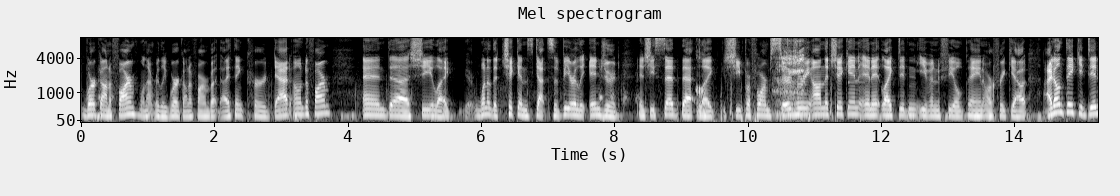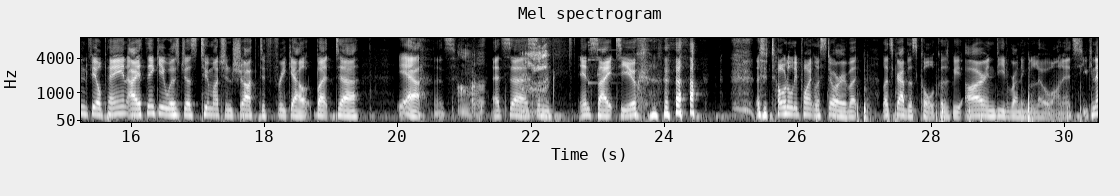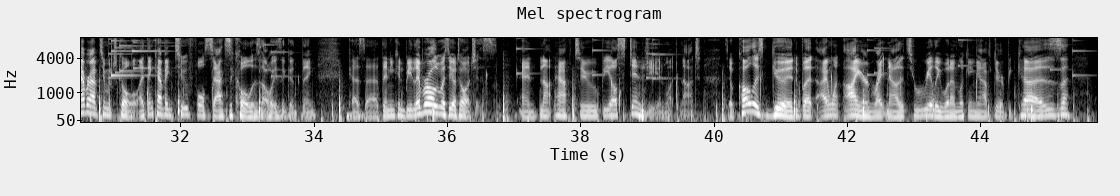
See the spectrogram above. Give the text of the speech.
work on a farm. Well, not really work on a farm, but I think her dad owned a farm and uh, she like one of the chickens got severely injured and she said that like she performed surgery on the chicken and it like didn't even feel pain or freak out. I don't think it didn't feel pain. I think it was just too much in shock to freak out but uh, yeah that's that's uh, some insight to you it's a totally pointless story but Let's grab this coal, because we are indeed running low on it. You can never have too much coal. I think having two full stacks of coal is always a good thing, because uh, then you can be liberal with your torches, and not have to be all stingy and whatnot. So coal is good, but I want iron right now. That's really what I'm looking after, because...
